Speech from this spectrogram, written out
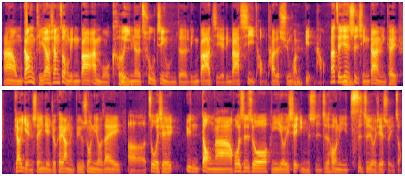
啊，我们刚刚提到像这种淋巴按摩，可以呢促进我们的淋巴结、淋巴系统它的循环变好。那这件事情，当然你可以比较延伸一点，就可以让你，比如说你有在呃做一些。运动啊，或者是说你有一些饮食之后，你四肢有一些水肿，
